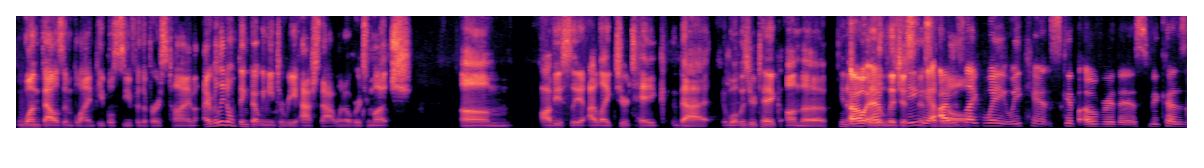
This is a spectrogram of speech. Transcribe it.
1,000 blind people see for the first time. I really don't think that we need to rehash that one over too much. Um, obviously, I liked your take that. What was your take on the, you know, oh, the religiousness of it I all? was like, wait, we can't skip over this because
